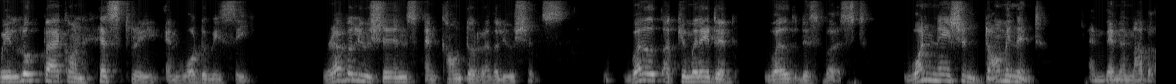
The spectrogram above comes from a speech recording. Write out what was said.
we look back on history and what do we see? Revolutions and counter revolutions. Wealth accumulated, wealth dispersed. One nation dominant and then another.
